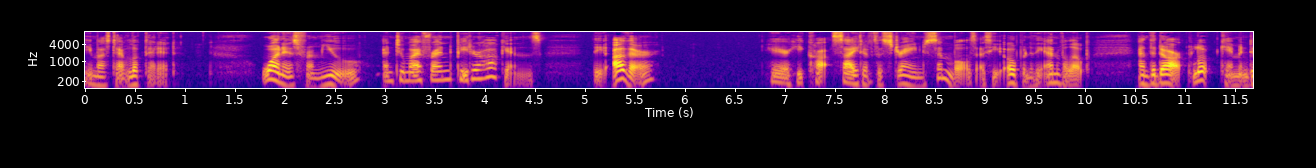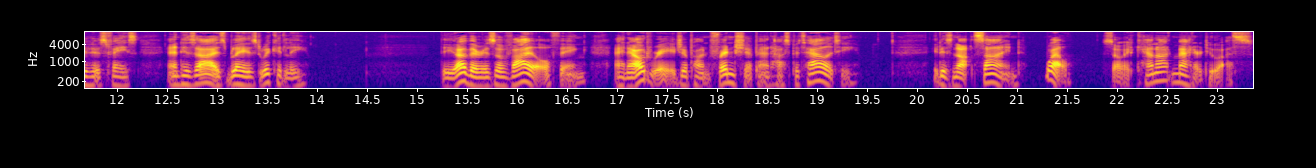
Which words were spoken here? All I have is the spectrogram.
He must have looked at it. One is from you, and to my friend Peter Hawkins. The other here he caught sight of the strange symbols as he opened the envelope, and the dark look came into his face, and his eyes blazed wickedly. The other is a vile thing, an outrage upon friendship and hospitality. It is not signed. Well, so it cannot matter to us.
